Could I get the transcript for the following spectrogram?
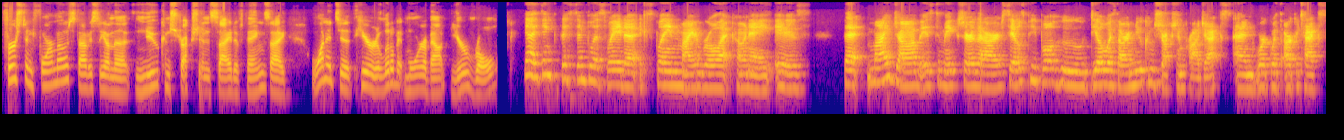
first and foremost, obviously, on the new construction side of things, I wanted to hear a little bit more about your role. Yeah, I think the simplest way to explain my role at Kone is that my job is to make sure that our salespeople who deal with our new construction projects and work with architects,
